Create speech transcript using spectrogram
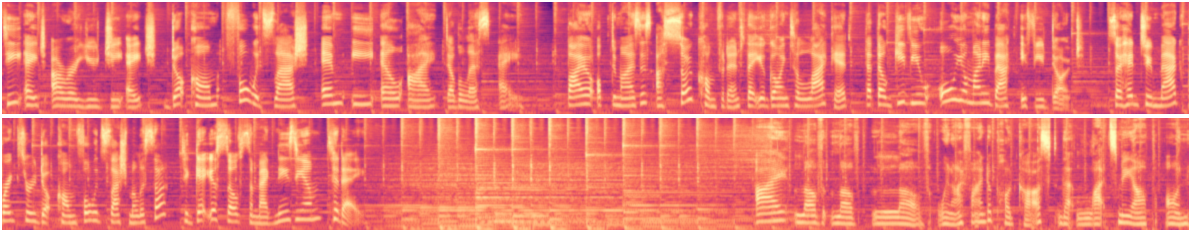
T H R O U G H dot com forward slash M E L I S S A. BiOptimizers are so confident that you're going to like it that they'll give you all your money back if you don't. So head to magbreakthrough.com forward slash Melissa to get yourself some magnesium today. I love, love, love when I find a podcast that lights me up on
